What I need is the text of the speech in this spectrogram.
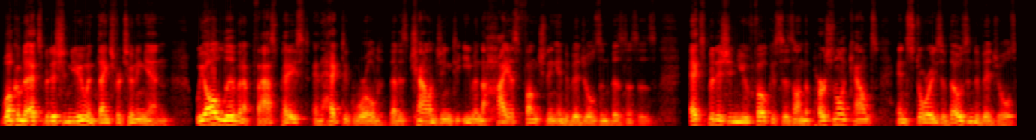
Welcome to Expedition U and thanks for tuning in. We all live in a fast paced and hectic world that is challenging to even the highest functioning individuals and businesses. Expedition U focuses on the personal accounts and stories of those individuals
